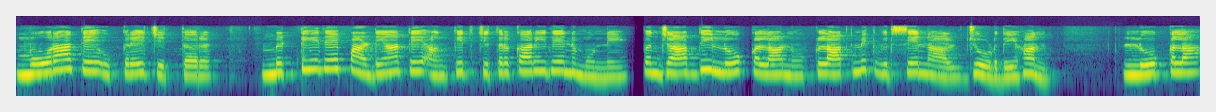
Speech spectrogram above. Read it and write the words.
ਮੋਹਰਾਂ ਤੇ ਉੱਕਰੇ ਚਿੱਤਰ, ਮਿੱਟੀ ਦੇ ਭਾਂਡਿਆਂ ਤੇ ਅੰਕਿਤ ਚਿੱਤਰਕਾਰੀ ਦੇ ਨਮੂਨੇ ਪੰਜਾਬ ਦੀ ਲੋਕ ਕਲਾ ਨੂੰ ਕਲਾਤਮਿਕ ਵਿਰਸੇ ਨਾਲ ਜੋੜਦੇ ਹਨ। ਲੋਕ ਕਲਾ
